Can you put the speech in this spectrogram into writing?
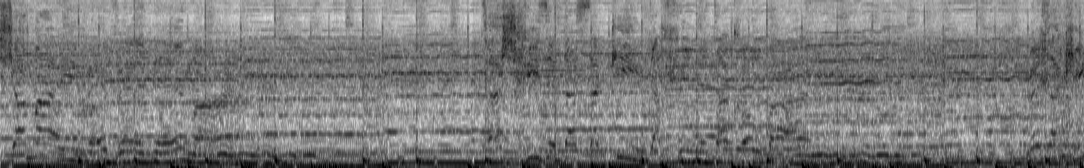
מפחד מהשמיים עבד נאמן תשחיז את הסכין, תכין את הקורבן. מחכים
